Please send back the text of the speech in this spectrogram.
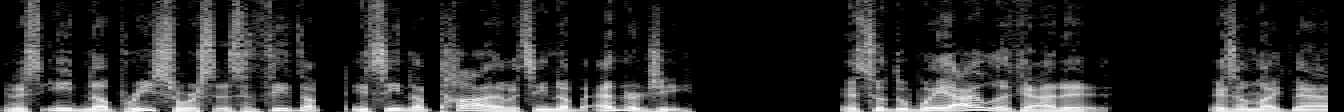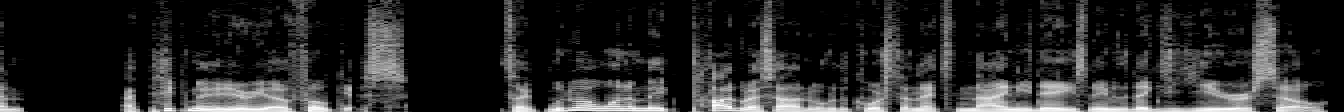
and it's eating up resources. It's eating up it's eating up time. It's eating up energy. And so the way I look at it is I'm like, man, I pick my area of focus. It's like, what do I want to make progress on over the course of the next 90 days, maybe the next year or so?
